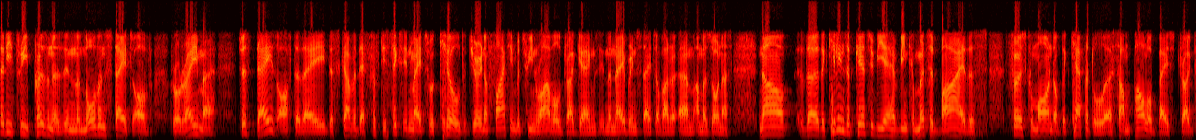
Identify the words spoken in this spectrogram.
33 prisoners in the northern state of Roraima just days after they discovered that 56 inmates were killed during a fighting between rival drug gangs in the neighboring state of um, Amazonas. Now, the, the killings appear to be, have been committed by this first command of the capital, a Sao Paulo based drug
